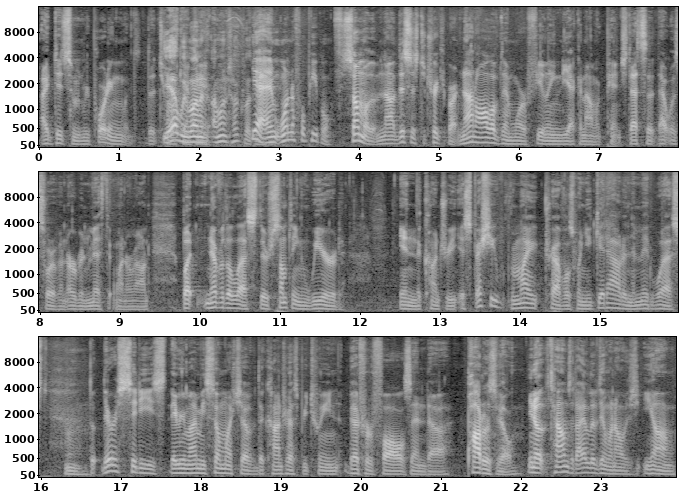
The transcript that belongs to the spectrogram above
I did some reporting with the Trump Yeah, we want to. I want to talk about that. Yeah, that. and wonderful people. Some of them. Now, this is the tricky part. Not all of them were feeling the economic pinch. That's a, that was sort of an urban myth that went around. But nevertheless, there's something weird in the country, especially from my travels. When you get out in the Midwest, th- there are cities. They remind me so much of the contrast between Bedford Falls and uh, Pottersville. You know, towns that I lived in when I was young.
